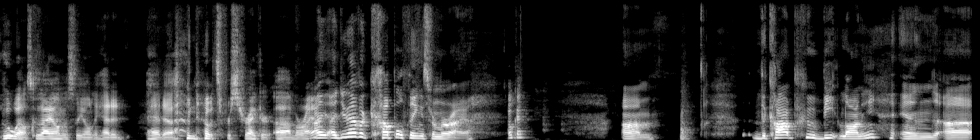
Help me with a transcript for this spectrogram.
who else? Because I honestly only had a, had uh, notes for Stryker. Uh Mariah? I, I do have a couple things for Mariah. okay. um the cop who beat Lonnie and uh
